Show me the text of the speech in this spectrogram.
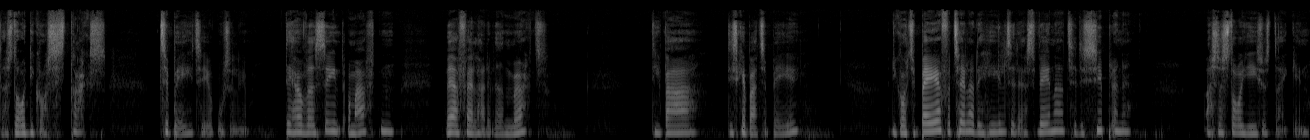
Der står, at de går straks tilbage til Jerusalem. Det har jo været sent om aftenen. I hvert fald har det været mørkt. De, bare, de skal bare tilbage. De går tilbage og fortæller det hele til deres venner, til disciplerne, og så står Jesus der igen.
